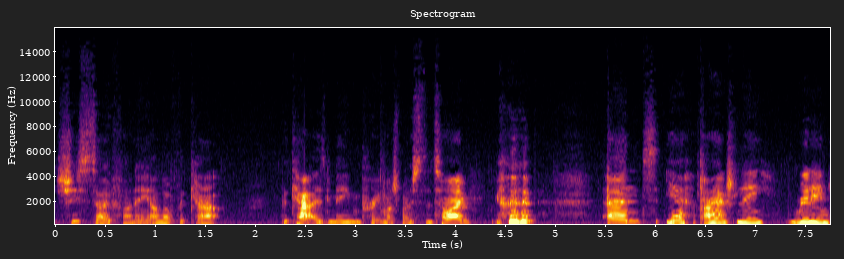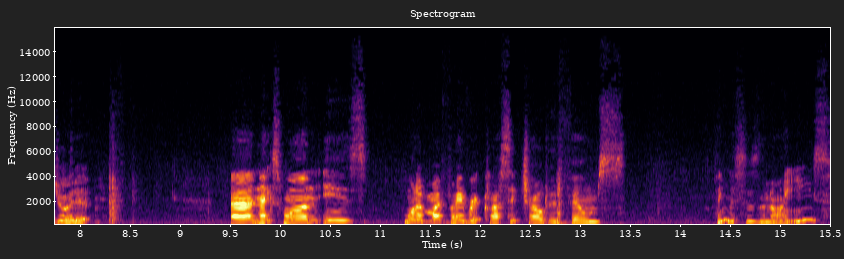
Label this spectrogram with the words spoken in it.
she's so funny. I love the cat. The cat is me pretty much most of the time. and yeah, I actually really enjoyed it. Uh, next one is one of my favourite classic childhood films. I think this is the 90s.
